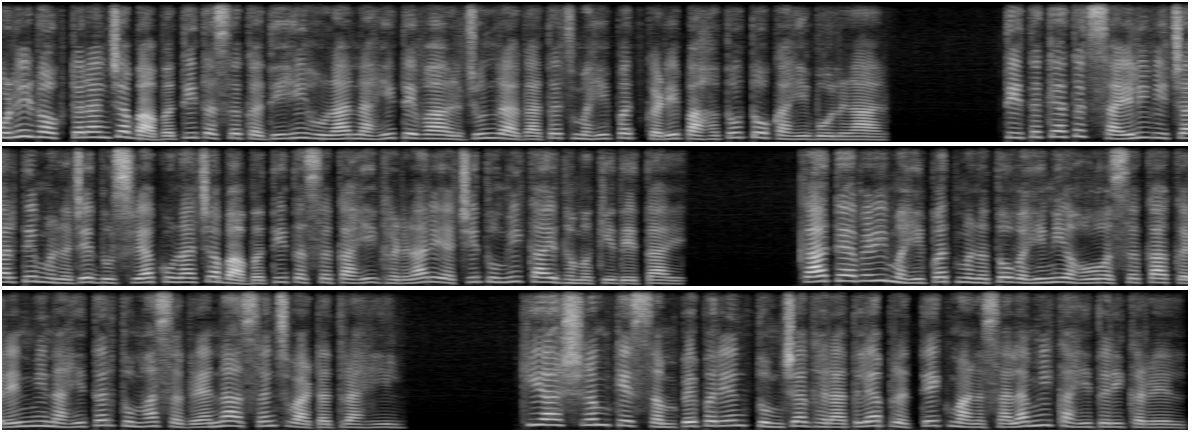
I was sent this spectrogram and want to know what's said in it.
पुढे डॉक्टरांच्या बाबतीत असं कधीही होणार नाही तेव्हा अर्जुन रागातच महिपतकडे पाहतो तो काही बोलणार. तितक्यातच सायली विचारते म्हणजे दुसऱ्या कुणाच्या बाबतीत असं काही घडणार याची तुम्ही काय धमकी देताय? का त्यावेळी महिपत म्हणतो वहिनी अहो असं का करेन मी नाही तर तुम्हा सगळ्यांना असंच वाटत राहील. की आश्रम केस संपेपर्यंत तुमच्या घरातल्या प्रत्येक माणसाला मी काहीतरी करेल.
